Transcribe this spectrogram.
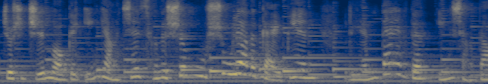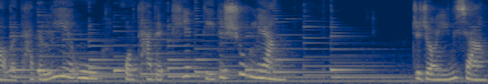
就是指某个营养阶层的生物数量的改变，连带的影响到了它的猎物或它的天敌的数量。这种影响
